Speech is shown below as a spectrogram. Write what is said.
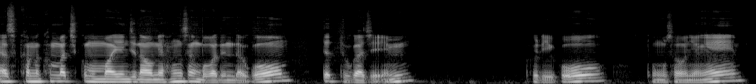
해석하면 컴마 찍고 뭐뭐 ing 나오면 항상 뭐가 된다고 뜻 두 가지. 그리고 동사원형의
